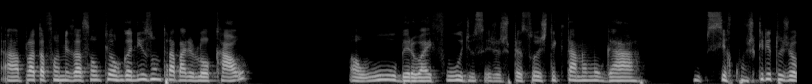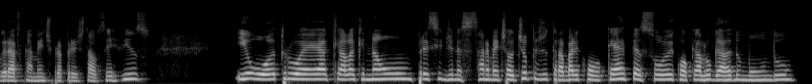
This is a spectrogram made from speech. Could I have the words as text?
A plataformização que organiza um trabalho local, o Uber, o iFood, ou seja, as pessoas têm que estar num lugar circunscrito geograficamente para prestar o serviço, e o outro é aquela que não prescinde necessariamente, é o tipo de trabalho que qualquer pessoa em qualquer lugar do mundo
